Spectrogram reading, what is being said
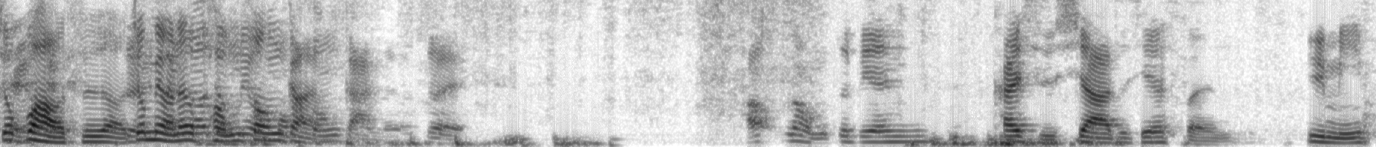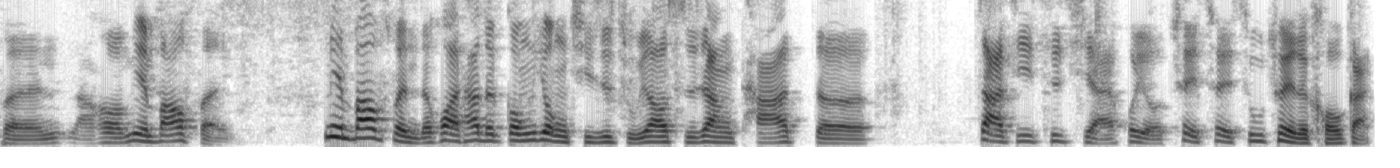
就不好吃了，就没有那个蓬松感。松感了，对。好，那我们这边开始下这些粉，玉米粉，然后面包粉。面包粉的话，它的功用其实主要是让它的炸鸡吃起来会有脆脆酥脆的口感。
